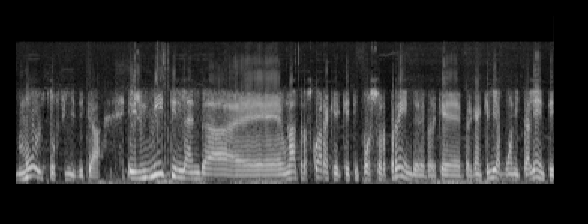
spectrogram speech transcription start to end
molto fisica e il Midtjylland eh, è un'altra squadra che, che ti può sorprendere perché, perché anche lì ha buoni talenti.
